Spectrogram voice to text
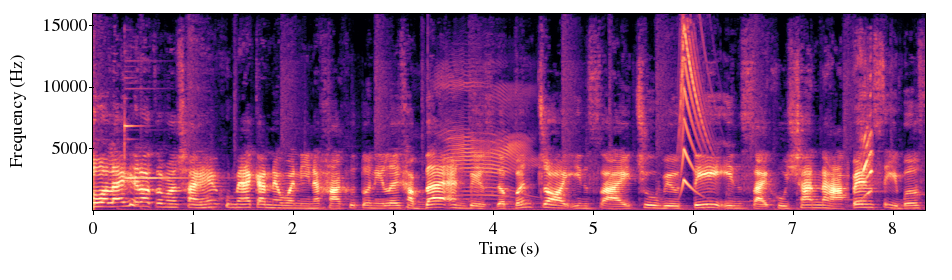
ตัวแรกที่เราจะมาใช้ให้คุณแม่กันในวันนี้นะคะ คือตัวนี้เลยค่ะ Black and Base Double Joy Inside True Beauty Inside Cushion นะคะ เป็นสีเบอร์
